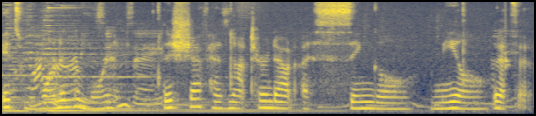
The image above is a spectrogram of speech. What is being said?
It's one in the morning. This chef has not turned out a single meal. That's it.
